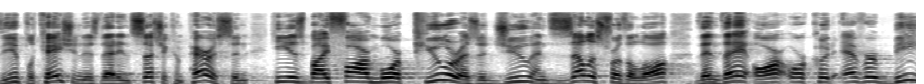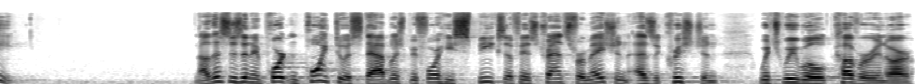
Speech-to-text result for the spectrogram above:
The implication is that in such a comparison, he is by far more pure as a Jew and zealous for the law than they are or could ever be. Now this is an important point to establish before he speaks of his transformation as a Christian, which we will cover in our,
